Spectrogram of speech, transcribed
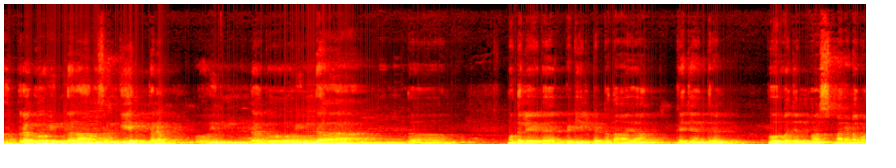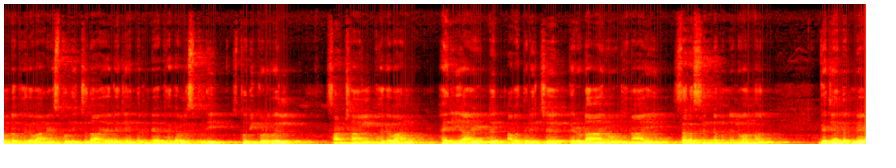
അത്ര ഗോവിന്ദനാമ സങ്കീർത്തനം ഗോവിന്ദ ഗോവിന്ദ മുതലയുടെ പിടിയിൽപ്പെട്ടതായ ഗജേന്ദ്രൻ പൂർവജന്മ സ്മരണ കൊണ്ട് ഭഗവാനെ സ്തുതിച്ചതായ ഗജേന്ദ്രന്റെ ഭഗവത് സ്തുതി സ്തുതിക്കൊടുവിൽ സാക്ഷാൽ ഭഗവാൻ ഹരിയായിട്ട് അവതരിച്ച് ഗരുഡാരൂഢനായി സരസിന്റെ മുന്നിൽ വന്ന് ഗജേന്ദ്രന്റെ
